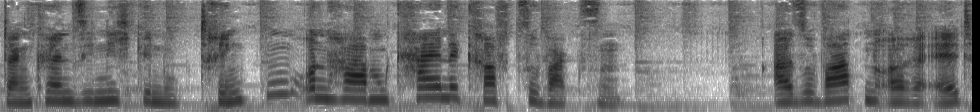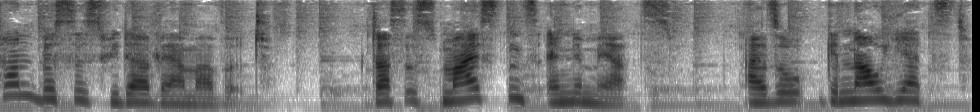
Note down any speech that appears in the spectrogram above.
Dann können sie nicht genug trinken und haben keine Kraft zu wachsen. Also warten eure Eltern, bis es wieder wärmer wird. Das ist meistens Ende März. Also genau jetzt.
